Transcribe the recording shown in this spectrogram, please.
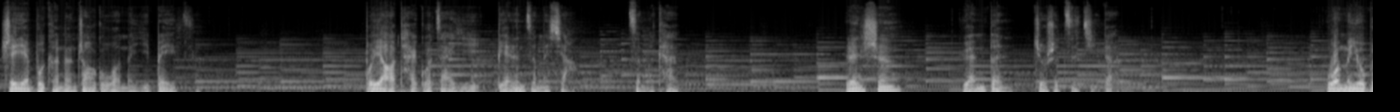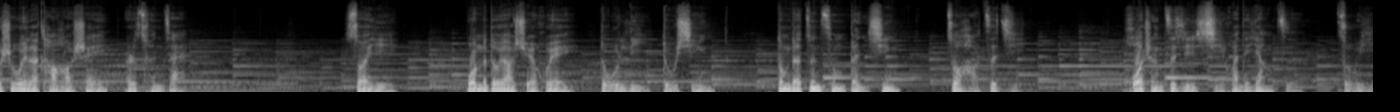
谁也不可能照顾我们一辈子。不要太过在意别人怎么想、怎么看。人生原本就是自己的。我们又不是为了讨好谁而存在，所以，我们都要学会独立独行，懂得遵从本心，做好自己，活成自己喜欢的样子，足矣。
